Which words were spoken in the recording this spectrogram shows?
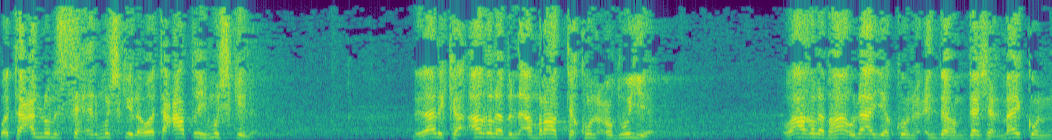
وتعلم السحر مشكلة وتعاطيه مشكلة. لذلك أغلب الأمراض تكون عضوية. وأغلب هؤلاء يكون عندهم دجل. ما يكون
